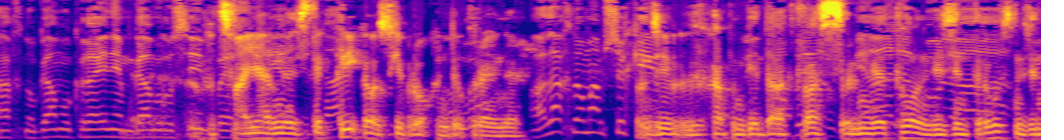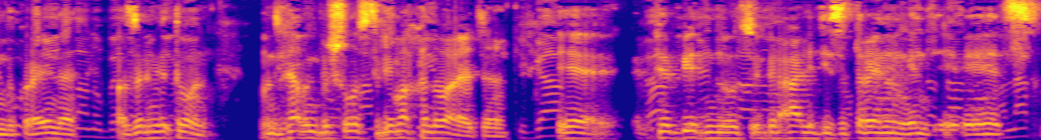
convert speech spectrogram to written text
Äh, vor zwei Jahren ist der Krieg ausgebrochen in der Ukraine. Und sie haben gedacht, was sollen wir tun? Wir sind Russen, wir sind Ukrainer. Was sollen wir tun? Und sie haben beschlossen, wir machen weiter. Wir verbieten uns über alle diese Trennungen, die wir jetzt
